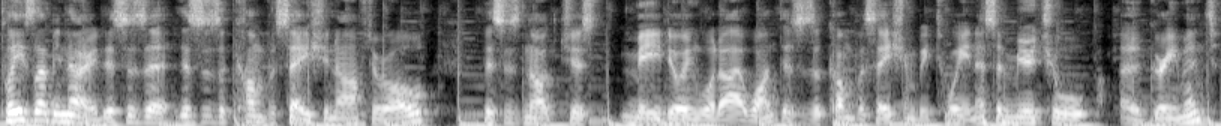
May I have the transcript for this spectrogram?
Please let me know. This is a this is a conversation after all. This is not just me doing what I want. This is a conversation between us, a mutual agreement.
